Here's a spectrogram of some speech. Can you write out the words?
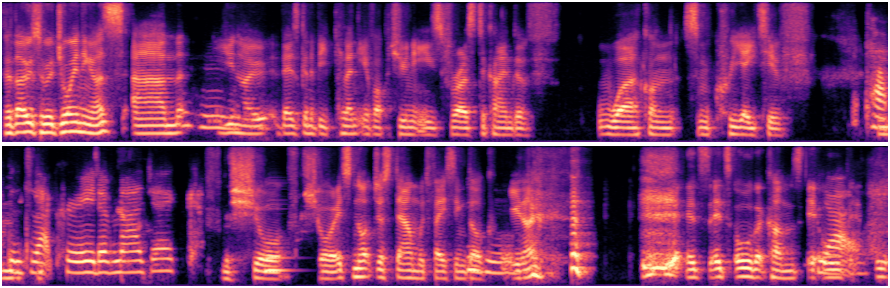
for those who are joining us, um, mm-hmm. you know, there's going to be plenty of opportunities for us to kind of work on some creative tap into that creative magic for sure for sure it's not just downward facing dog mm-hmm. you know it's it's all that comes it yeah. all,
